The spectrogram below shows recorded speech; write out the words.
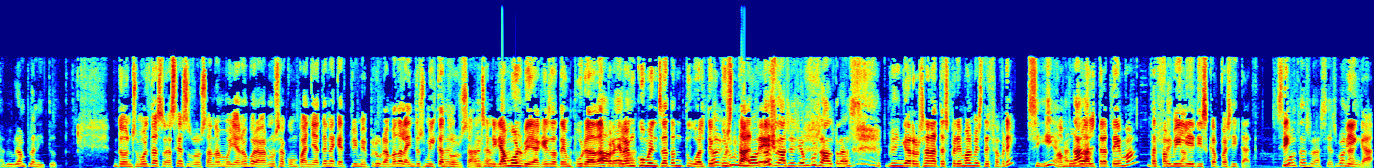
a viure en plenitud. Doncs moltes gràcies, Rosana Moyano, per haver-nos acompanyat en aquest primer programa de l'any 2014. Ai, Ens encantada. anirà molt bé aquesta temporada, A perquè l'hem començat amb tu, al teu costat, Moltes eh? gràcies, jo amb vosaltres. Vinga, Rosana, t'esperem al mes de febrer Sí, amb un encantada. altre tema de Perfecte. família i discapacitat. Sí? Moltes gràcies, bon any. Vinga,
